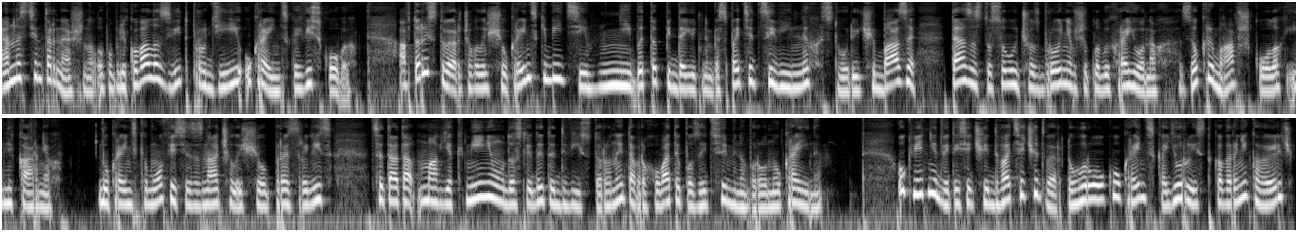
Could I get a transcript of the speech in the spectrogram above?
Amnesty International опублікувала звіт про дії українських військових. Автори стверджували, що українські бійці нібито піддають небезпеці цивільних, створюючи бази та застосовуючи озброєння в житлових районах, зокрема в школах і лікарнях. В українському офісі зазначили, що прес-реліз цитата мав як мінімум дослідити дві сторони та врахувати позицію Міноборони України. У квітні 2024 року українська юристка Вероніка Вельч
